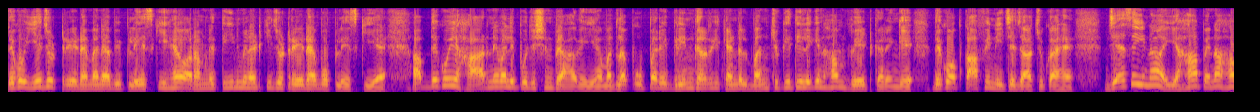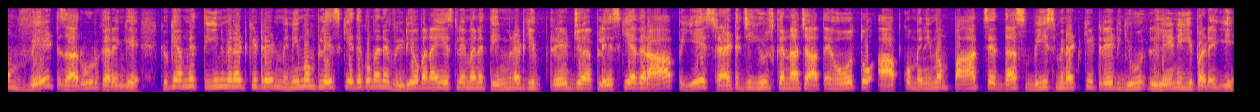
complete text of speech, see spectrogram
देखो, ये जो ट्रेड है, मैंने अभी प्लेस की है और हमने तीन मिनट की जो ट्रेड है, वो प्लेस की है। अब देखो, ये हारने वाली पोजिशन पे आ गई है। मतलब ऊपर एक ग्रीन कलर की कैंडल बन चुकी थी, लेकिन हम वेट करेंगे। करेंगे। देखो, अब काफ़ी नीचे जा चुका है। जैसे ही ना, यहाँ पे ना हम वेट ज़रूर करेंगे, क्योंकि हमने तीन मिनट की ट्रेड मिनिमम प्लेस की देखो, मैंने वीडियो बनाई इसलिए मैंने तीन मिनट की ट्रेड जो है प्लेस की अगर आप ये स्ट्रेटेजी यूज़ करना चाहते हो तो आपको मिनिमम पाँच से दस, बीस मिनट की ट्रेड लेनी ही पड़ेगी।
